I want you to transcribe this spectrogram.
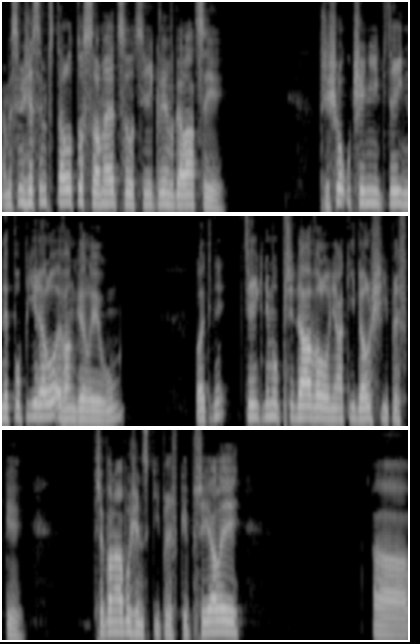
A myslím, že se jim stalo to samé, co církvím v Galácii. Přišlo učení, který nepopíralo evangelium, ale který k němu přidávalo nějaký další prvky, třeba náboženský prvky. Přijali a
